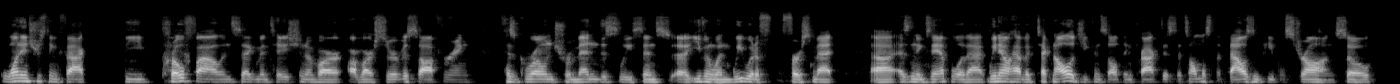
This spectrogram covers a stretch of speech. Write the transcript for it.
One interesting fact: the profile and segmentation of our of our service offering has grown tremendously since uh, even when we would have first met. Uh, as an example of that, we now have a technology consulting practice that's almost a thousand people strong. So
